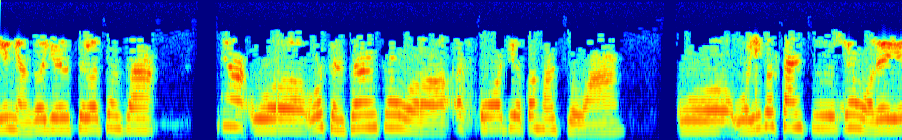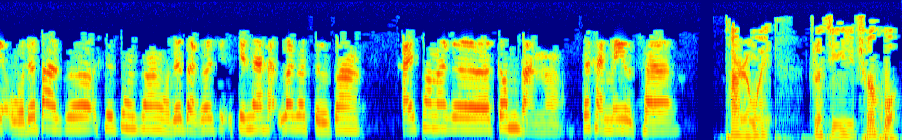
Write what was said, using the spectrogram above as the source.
有两个就是受了重伤。”那我我婶婶跟我二哥就当场死亡，我我一个三师跟我的我的大哥受重伤，我的大哥现现在还那个手上还上那个钢板呢，这还没有拆。他认为这起车祸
